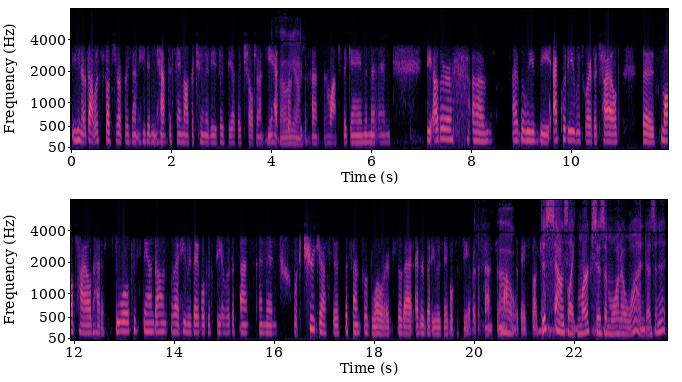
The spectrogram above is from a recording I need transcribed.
You know, that was supposed to represent he didn't have the same opportunities as the other children. He had to Oh, look yeah. through the fence and watch the game. And then the other um, I believe the equity was where the child, the small child, had a stool to stand on so that he was able to see over the fence. And then with true justice, the fence was lowered so that everybody was able to see over the fence and watch Oh, the baseball game. This sounds like Marxism 101, doesn't it?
